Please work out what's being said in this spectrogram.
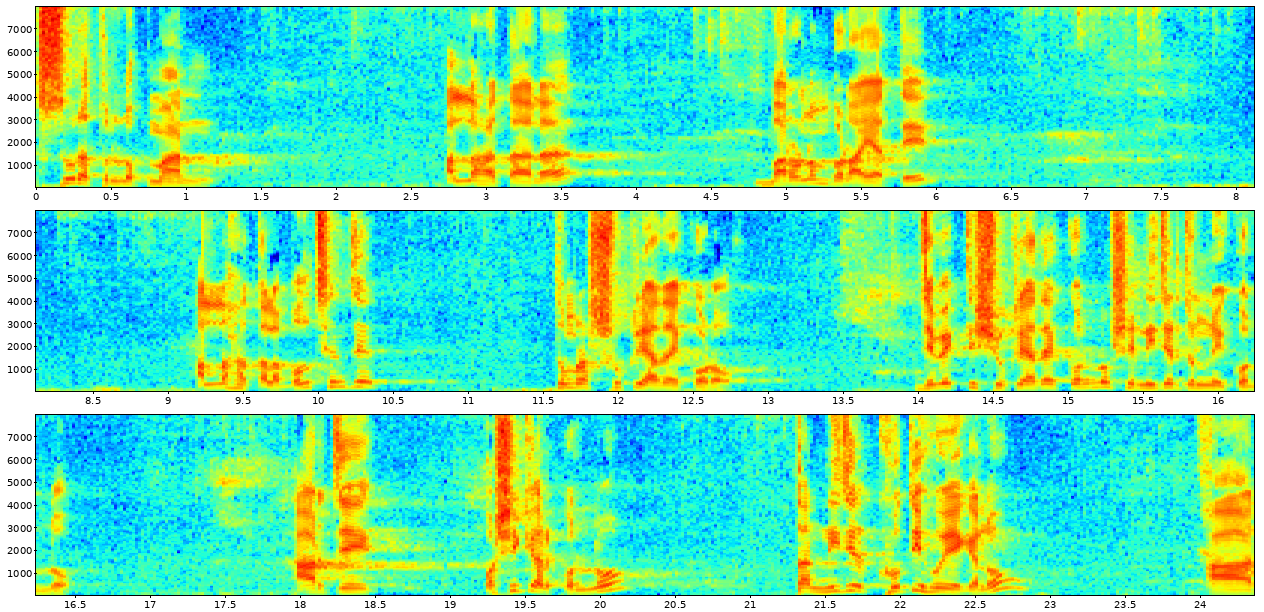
সুরাতুল লোকমান। আল্লাহ তাআলা বারো নম্বর আয়াতে আল্লাহ তালা বলছেন যে, তোমরা শুক্রিয়া আদায় করো। যে ব্যক্তি শুক্রিয়া আদায় করল, সে নিজের জন্যই করল। আর যে অস্বীকার করল, তার নিজের ক্ষতি হয়ে গেল। আর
